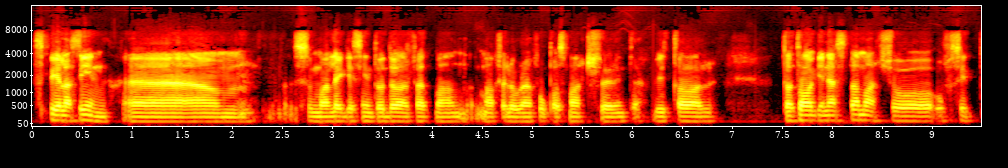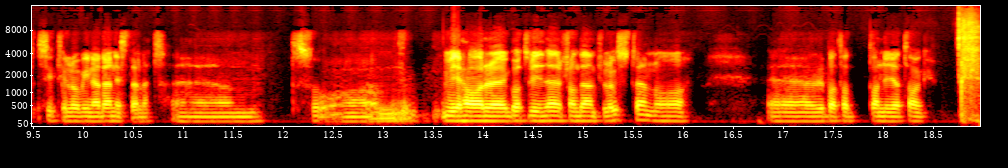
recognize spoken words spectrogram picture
spelas in. Eh, så man lägger sig inte och dör för att man, man förlorar en fotbollsmatch. Så är det inte. Vi tar, tar tag i nästa match och, och får se, se till att vinna den istället. Eh, så um, vi har eh, gått vidare från den förlusten och eh, vi bara tar, tar nya tag.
